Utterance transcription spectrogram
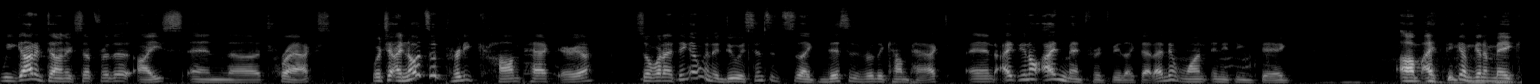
we got it done except for the ice and the tracks, which I know it's a pretty compact area. So what I think I'm going to do is since it's like this is really compact and I you know I meant for it to be like that. I didn't want anything big. Um I think I'm going to make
